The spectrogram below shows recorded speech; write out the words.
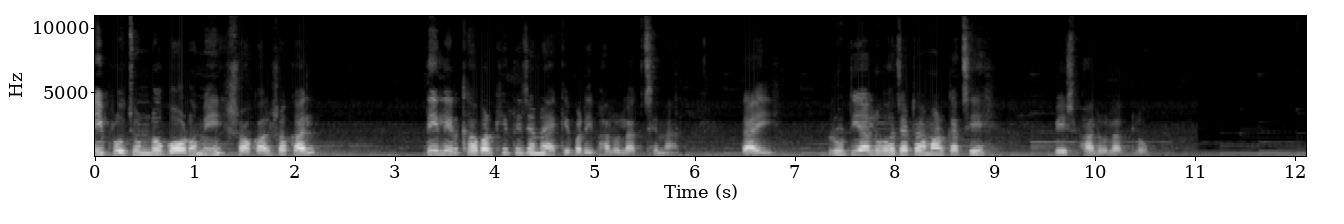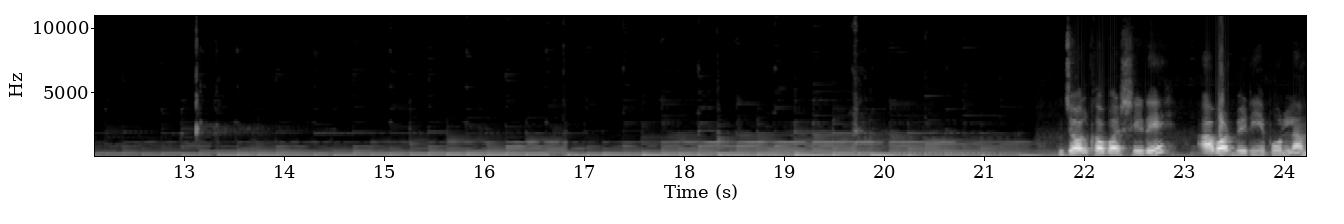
এই প্রচণ্ড গরমে সকাল সকাল তেলের খাবার খেতে যেন একেবারেই ভালো লাগছে না। তাই রুটি আলু ভাজাটা আমার কাছে বেশ ভালো লাগল। জলখাবার সেরে আবার বেরিয়ে পড়লাম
